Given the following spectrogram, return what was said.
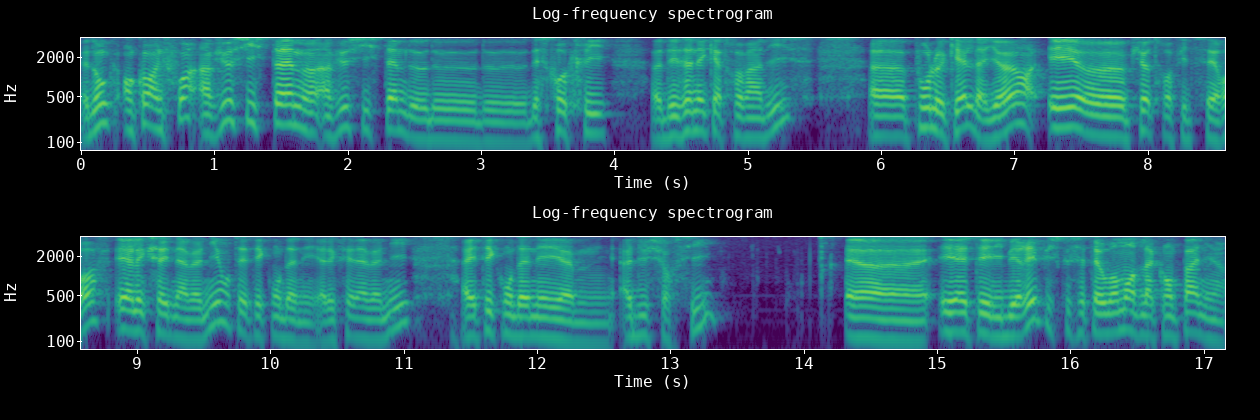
Et donc encore une fois, un vieux système, un vieux système d'escroquerie de, des années 90, pour lequel d'ailleurs et Piotr Fitserov et Alexei Navalny ont été condamnés. Alexei Navalny a été condamné à du sursis. Euh, et a été libéré puisque c'était au moment de la campagne,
